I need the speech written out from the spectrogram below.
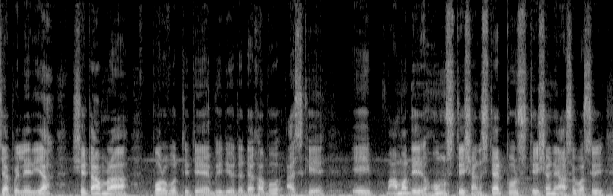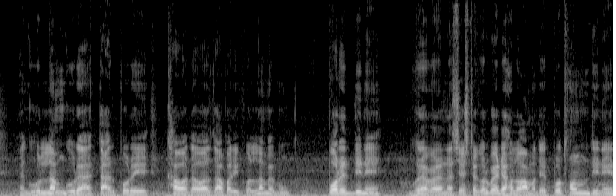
চ্যাপেল এরিয়া। সেটা আমরা পরবর্তীতে ভিডিওতে দেখাবো। আজকে এই আমাদের হোম স্টেশন স্ট্যাটফোর্ড স্টেশনে আশেপাশে ঘুরলাম, ঘোরা তারপরে খাওয়া দাওয়া জাপারি করলাম এবং পরের দিনে ঘোরা বেড়ানোর চেষ্টা করব। এটা হলো আমাদের প্রথম দিনের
